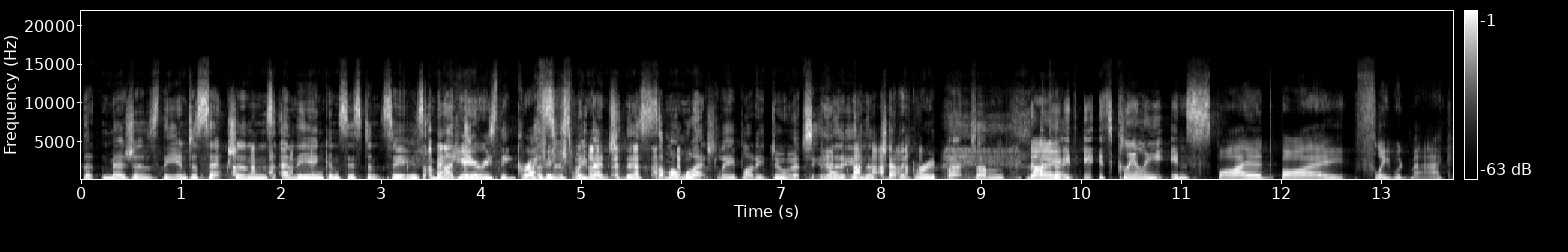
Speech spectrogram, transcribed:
that measures the intersections and the inconsistencies. I mean, And I here think is the As soon as we mention this, someone will actually bloody do it in the, in the chatter group. But um, No, okay. it, it, it's clearly inspired by Fleetwood Mac,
